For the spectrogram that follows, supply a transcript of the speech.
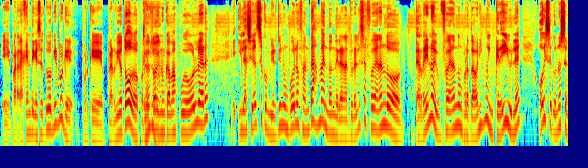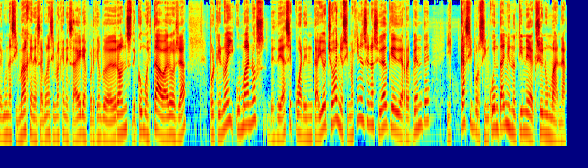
eh, para la gente que se tuvo que ir porque, porque perdió todo, perdió todo y nunca más pudo volver. Eh, y la ciudad se convirtió en un pueblo fantasma en donde la naturaleza fue ganando terreno y fue ganando un protagonismo increíble. Hoy se conocen algunas imágenes, algunas imágenes aéreas, por ejemplo, de drones, de cómo está Baroya, porque no hay humanos desde hace 48 años. Imagínense una ciudad que de repente y casi por 50 años no tiene acción humana.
